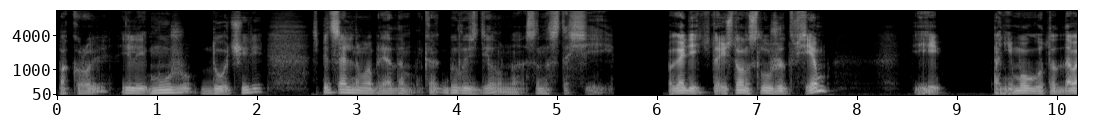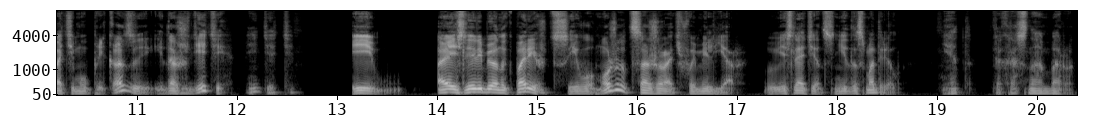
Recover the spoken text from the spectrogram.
по крови или мужу, дочери, специальным обрядом, как было сделано с Анастасией. — Погодите, то есть он служит всем? И они могут отдавать ему приказы, и даже дети? — И дети. — И... А если ребенок порежется, его может сожрать фамильяр, если отец не досмотрел? — Нет, как раз наоборот.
